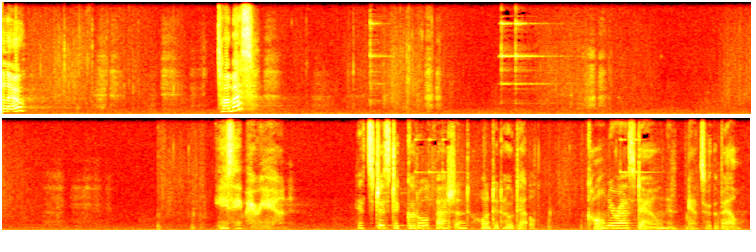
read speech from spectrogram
Hello? Thomas? Easy, Marianne. It's just a good old-fashioned haunted hotel. Calm your ass down and answer the bell.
